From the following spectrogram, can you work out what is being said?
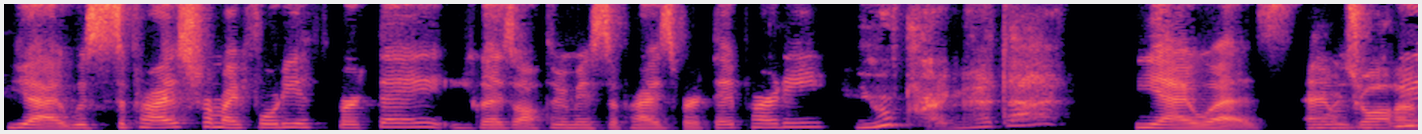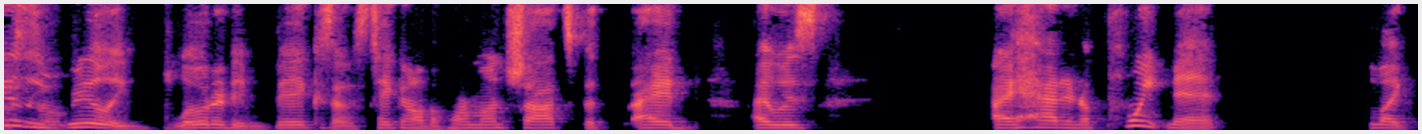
Yeah, I was surprised for my 40th birthday. You guys all threw me a surprise birthday party. You were pregnant at that? Yeah, I was. And oh I was God, really, so- really bloated and big because I was taking all the hormone shots. But I had I was I had an appointment like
